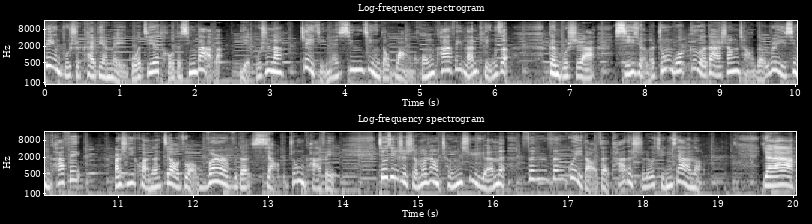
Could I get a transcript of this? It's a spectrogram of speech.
并不是开遍美国街头的新爸爸，也不是呢这几年新进的网红咖啡蓝瓶子，更不是啊席卷了中国各大商场的瑞幸咖啡，而是一款呢叫做 Verve 的小众咖啡。究竟是什么让程序员们纷纷跪倒在它的石榴裙下呢？原来啊，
